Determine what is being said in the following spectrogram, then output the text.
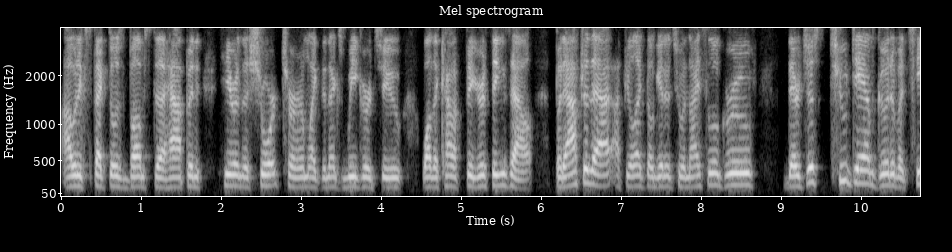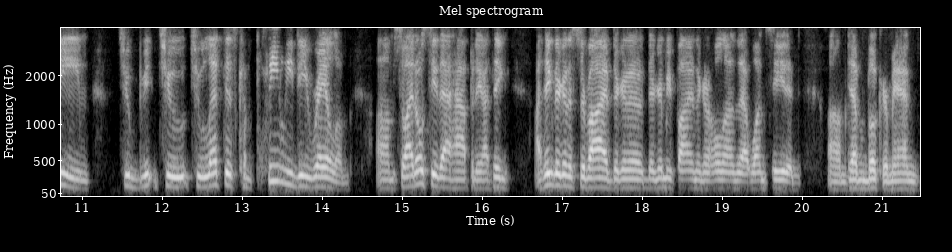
I would expect those bumps to happen here in the short term, like the next week or two, while they kind of figure things out. But after that, I feel like they'll get into a nice little groove. They're just too damn good of a team to be, to to let this completely derail them. Um, so I don't see that happening. I think I think they're going to survive. They're going to they're going to be fine. They're going to hold on to that one seed. And um, Devin Booker, man,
